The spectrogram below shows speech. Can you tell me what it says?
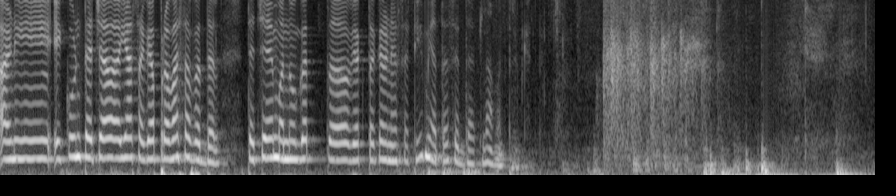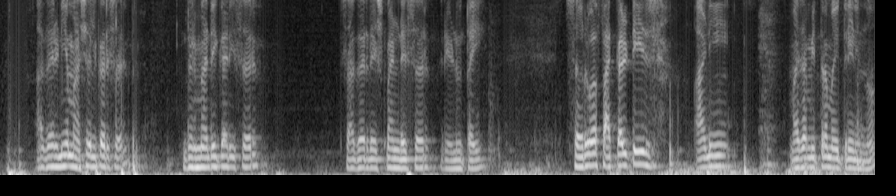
आणि एकूण त्याच्या ह्या सगळ्या प्रवासाबद्दल त्याचे मनोगत व्यक्त करण्यासाठी मी आता सिद्धार्थला आमंत्रण करते. आदरणीय Mashelkar sir Dharmadhikari sir Sagar Deshpande sir Renutai सर्व फॅकल्टीज आणि माझ्या मित्रमैत्रिणींनो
